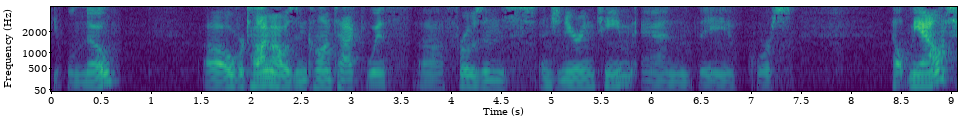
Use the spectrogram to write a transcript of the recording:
people know. Uh, over time, I was in contact with uh, Phrozen's engineering team, and they, of course, helped me out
